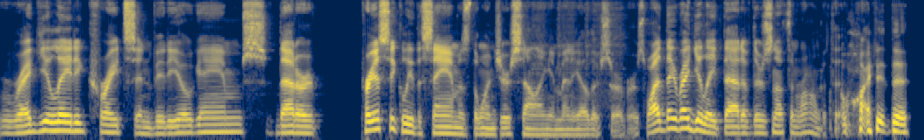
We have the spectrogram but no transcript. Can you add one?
regulated crates in video games that are basically the same as the ones you're selling in many other servers? Why'd they regulate that if there's nothing wrong with it? Why did the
